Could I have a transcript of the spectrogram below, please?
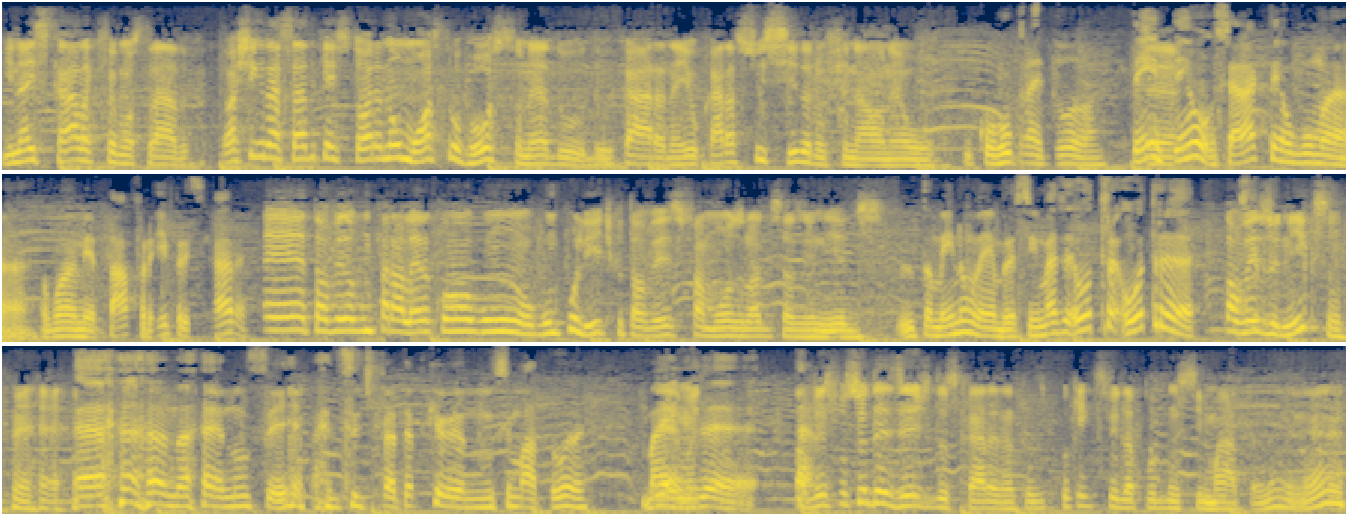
E na escala que foi mostrado. Eu achei engraçado que a história não mostra o rosto, né, do, do cara, né? E o cara suicida no final, né? O, O corrupto. Tem, É. tem, será que tem alguma, alguma metáfora aí pra esse cara? É, talvez algum paralelo com algum, algum político, talvez famoso lá dos Estados Unidos. Eu também não lembro, assim, mas é outra. outra Talvez o Nixon? é, não, é, não sei. Tipo, até porque não se matou, né? Mas É, mas- é. Talvez fosse o desejo dos caras, né? Por que, que esse filho da puta não se mata, né? né?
